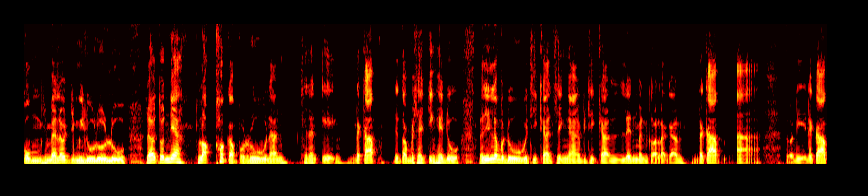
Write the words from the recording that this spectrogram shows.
กลมๆใช่ไหมแล้วจะมีรูๆๆแล้วตัวเนี้ยล็อกเข้ากับรูนั้นแค่นั้นเองนะครับเดี๋ยวต้องไปใช้จริงให้ดูตอนนี้เรามาดูวิธีการใช้งานวิธีการเล่นมันก่อนละกันนะครับอ่าตัวนี้นะครับ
